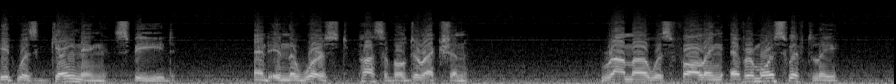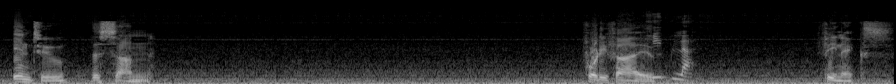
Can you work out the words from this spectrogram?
It was gaining speed, and in the worst possible direction. Rama was falling ever more swiftly into the sun. 45. Keep left. Phoenix.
